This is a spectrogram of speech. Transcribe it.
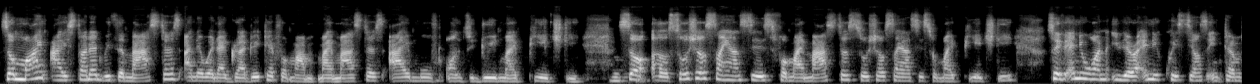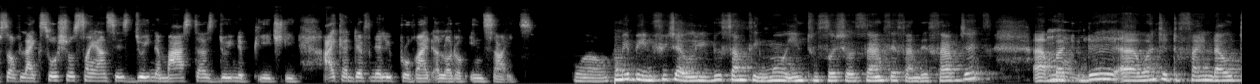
So mine, I started with the master's, and then when I graduated from my, my master's, I moved on to doing my PhD. Mm-hmm. So uh, social sciences for my master's, social sciences for my PhD. So if anyone, if there are any questions in terms of like social sciences, doing a master's, doing a PhD, I can definitely provide a lot of insights. Wow. Maybe in future we'll do something more into social sciences and the subjects. Uh, mm. But today I wanted to find out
